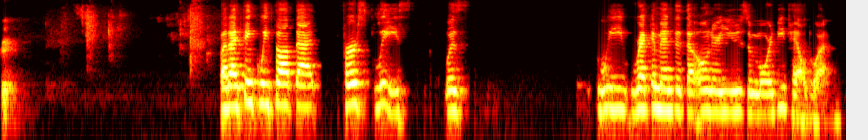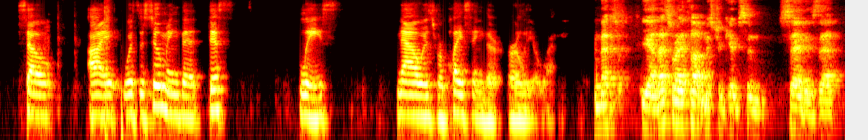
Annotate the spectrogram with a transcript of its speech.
Great. But I think we thought that first lease was, we recommended the owner use a more detailed one. So I was assuming that this lease now is replacing the earlier one. And that's, yeah, that's what I thought Mr. Gibson said is that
